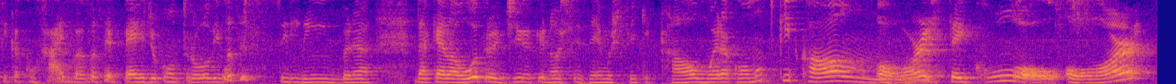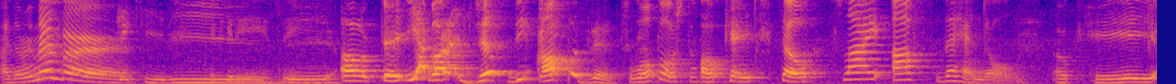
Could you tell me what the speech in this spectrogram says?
fica com raiva, você perde o controle, você se lembra daquela outra dica que nós fizemos, fique calmo, era como? Keep calm. Or stay cool, or I don't remember. take it easy. Take it easy. Ok, e agora just the opposite. O oposto. Ok, So, fly off the handle. Ok.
